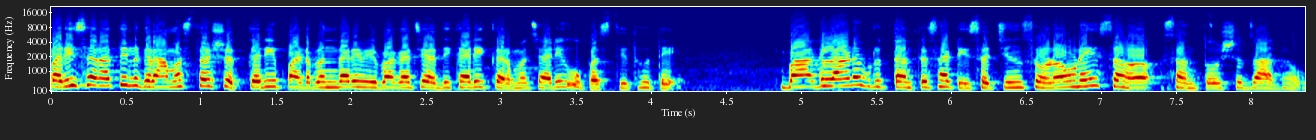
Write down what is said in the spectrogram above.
परिसरातील ग्रामस्थ शेतकरी पाटबंधारे विभागाचे अधिकारी कर्मचारी उपस्थित होते. बागलाण वृत्तांतसाठी सचिन सोनवणे सह संतोष जाधव.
